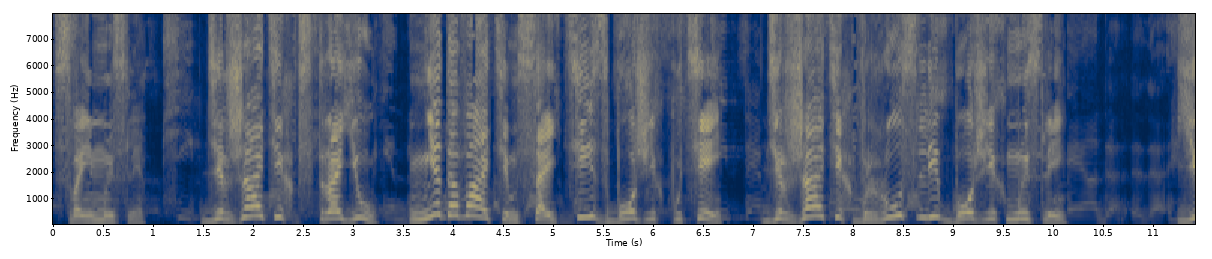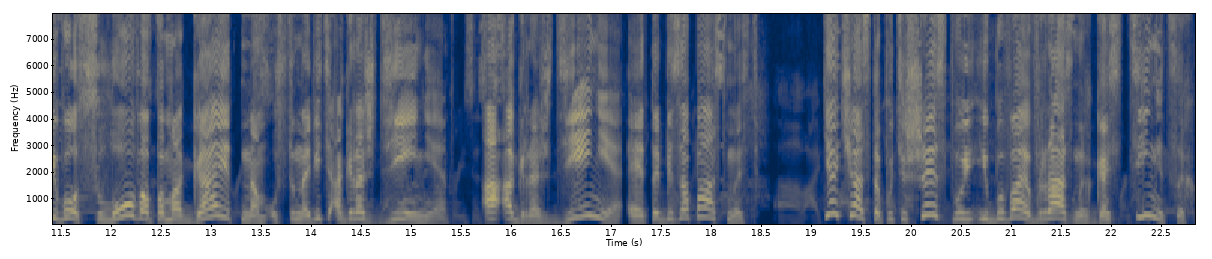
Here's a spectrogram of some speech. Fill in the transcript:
свои мысли, держать их в строю, не давать им сойти с Божьих путей, держать их в русле Божьих мыслей. Его слово помогает нам установить ограждение, а ограждение – это безопасность. Я часто путешествую и бываю в разных гостиницах,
